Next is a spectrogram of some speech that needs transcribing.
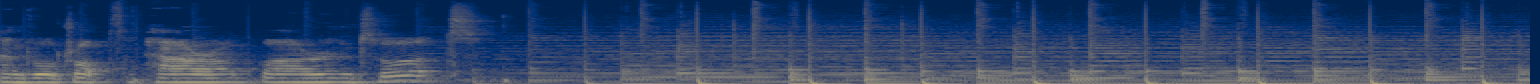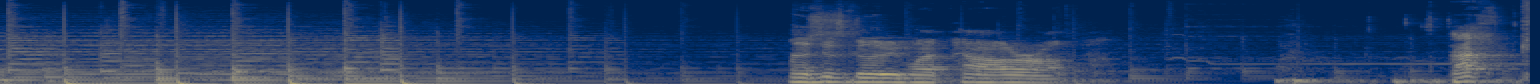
and we'll drop the power up bar into it. This is going to be my power up back.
